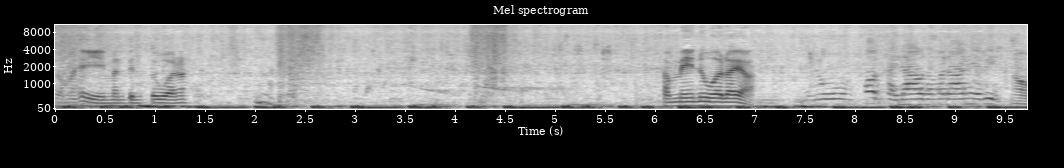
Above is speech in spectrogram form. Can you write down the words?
ต้องมาให้มันเป็นตัวเนอะทำเมนูอะไรอะ เมนูทอดไข่ดาวธรรมดาเนี่ยพี่ อ๋อ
